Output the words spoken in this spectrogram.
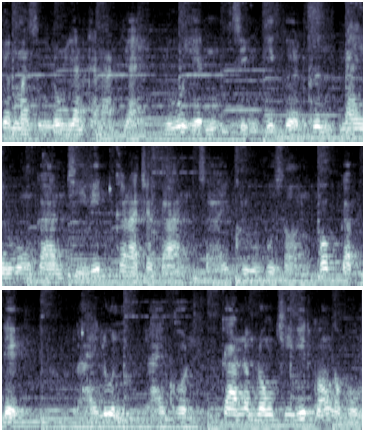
จนมาสู่โรงเรียนขนาดใหญ่ รู้เห็นสิ่งที่เกิดขึ้นในวงการชีวิตข้าราชการสายครูผู้สอน พบกับเด็กหลายรุ่นหลายคน การดำรงชีวิตของกับผม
